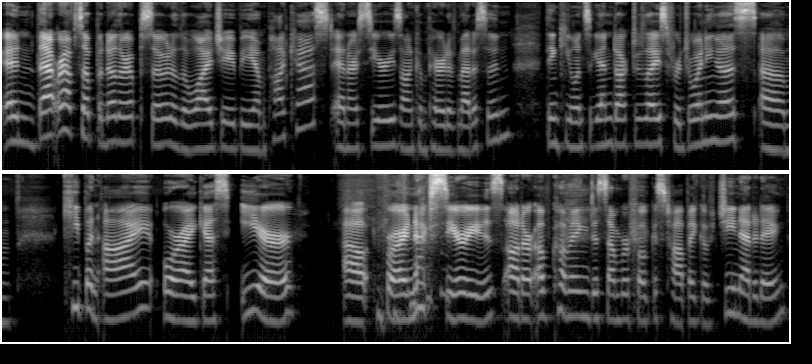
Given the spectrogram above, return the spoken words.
And that wraps up another episode of the YJBM podcast and our series on comparative medicine. Thank you once again, Dr. Zeiss, for joining us. Um, keep an eye, or I guess ear, out for our next series on our upcoming December focused topic of gene editing.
